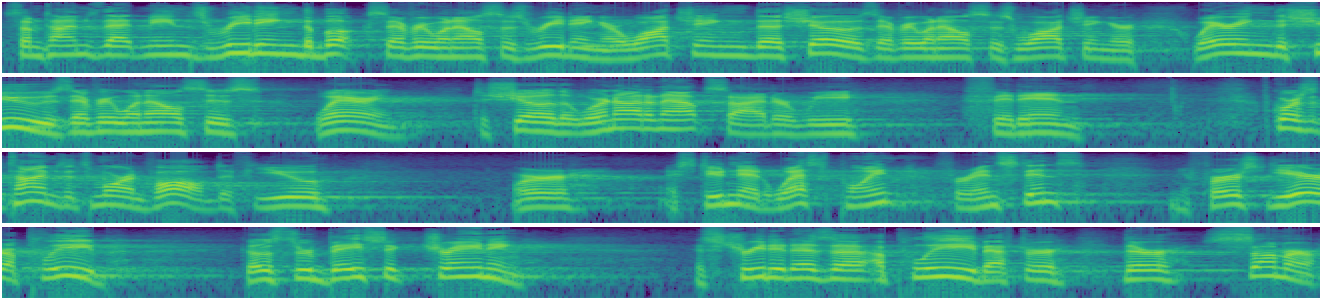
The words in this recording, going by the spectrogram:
Sometimes that means reading the books everyone else is reading, or watching the shows everyone else is watching, or wearing the shoes everyone else is wearing to show that we're not an outsider, we fit in. Of course, at times it's more involved. If you were a student at West Point, for instance, in your first year, a plebe goes through basic training, is treated as a, a plebe after their summer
